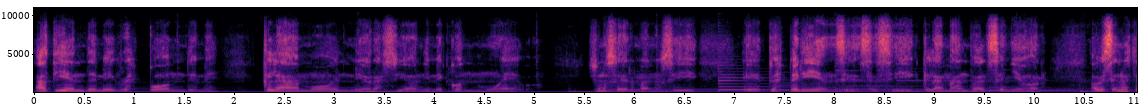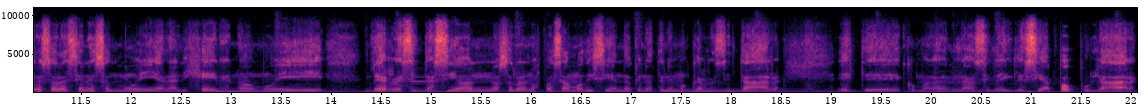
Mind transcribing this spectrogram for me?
Atiéndeme y respóndeme. Clamo en mi oración y me conmuevo. Yo no sé, hermano, si eh, tu experiencia es así, clamando al Señor. A veces nuestras oraciones son muy a la ligera, ¿no? Muy de recitación. Nosotros nos pasamos diciendo que no tenemos que recitar, este, como la iglesia popular,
